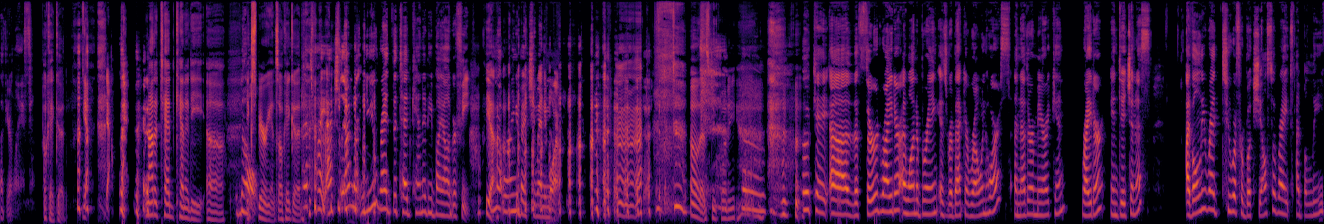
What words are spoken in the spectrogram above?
of your life. Okay, good. Yeah. Yeah. Not a Ted Kennedy uh no. experience. Okay, good. That's right. Actually, I'm not, you read the Ted Kennedy biography. yeah. I'm not worrying about you anymore. oh, that's too funny. okay, uh, the third writer I want to bring is Rebecca Roanhorse, another American writer, Indigenous. I've only read two of her books. She also writes, I believe,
